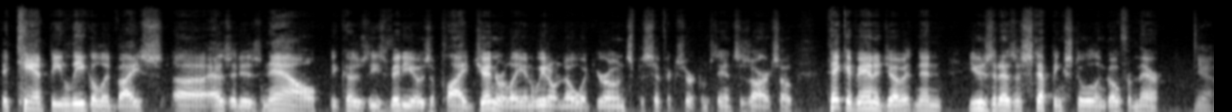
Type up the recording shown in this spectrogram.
it can't be legal advice uh, as it is now because these videos apply generally and we don't know what your own specific circumstances are. So take advantage of it and then use it as a stepping stool and go from there. Yeah.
